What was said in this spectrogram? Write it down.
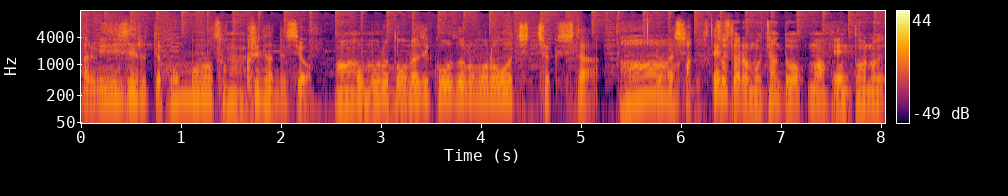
あのミニ SL って本物そっくりなんですよ、本物と同じじ構造のものをちっちゃくしたらしいんですね。そ。したらもうちゃんと、まあ、ええ本当の、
